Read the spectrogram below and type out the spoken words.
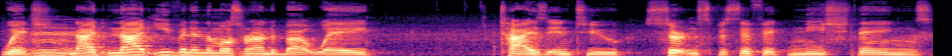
which mm. not not even in the most roundabout way ties into certain specific niche things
